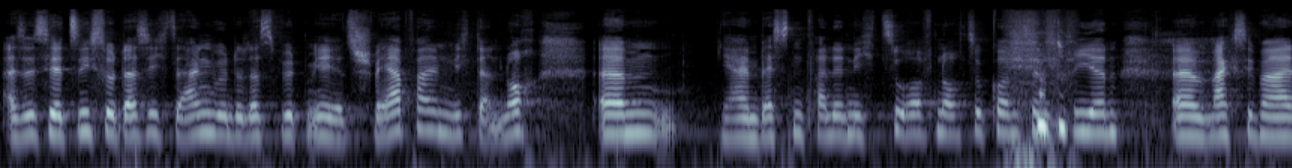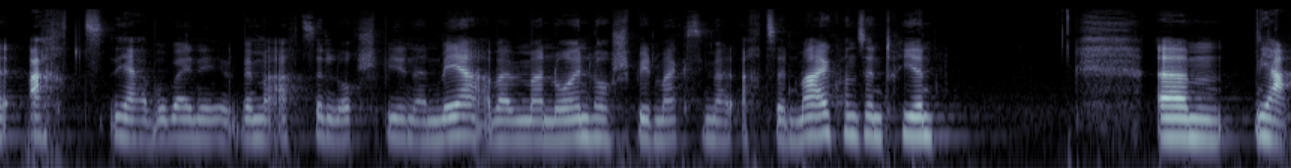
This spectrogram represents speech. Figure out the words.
Also ist jetzt nicht so, dass ich sagen würde, das wird mir jetzt schwerfallen, mich dann noch, ähm, ja, im besten Falle nicht zu oft noch zu konzentrieren. äh, maximal acht, ja, wobei, nee, wenn wir 18 Loch spielen, dann mehr, aber wenn man 9 Loch spielt, maximal 18 Mal konzentrieren. Ähm, ja,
